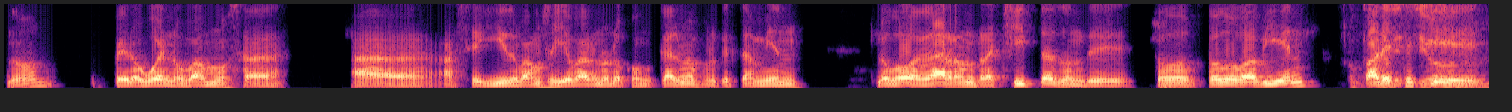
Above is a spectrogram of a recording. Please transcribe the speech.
¿no? Pero bueno, vamos a, a, a seguir, vamos a llevárnoslo con calma porque también luego agarran rachitas donde todo, todo va bien. Parece que,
